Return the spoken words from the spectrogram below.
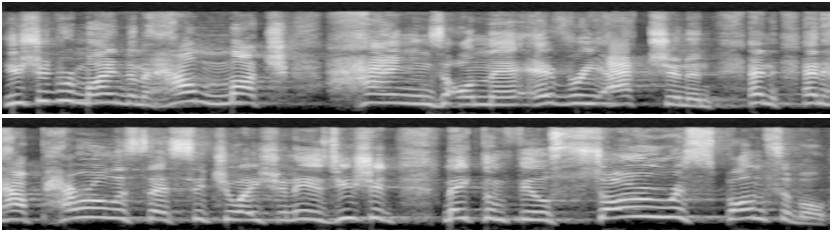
You should remind them how much hangs on their every action and, and, and how perilous their situation is. You should make them feel so responsible,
